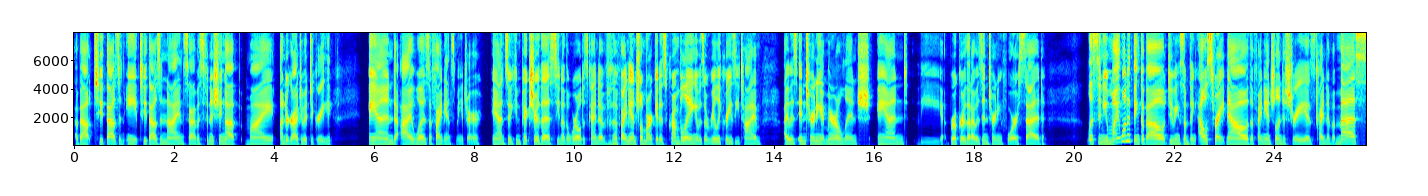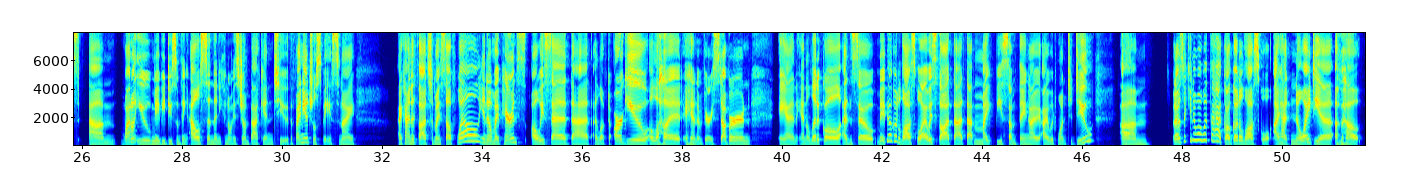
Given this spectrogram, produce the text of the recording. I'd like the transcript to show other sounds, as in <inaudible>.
about 2008, 2009. So I was finishing up my undergraduate degree and I was a finance major. And so you can picture this, you know, the world is kind of, <laughs> the financial market is crumbling. It was a really crazy time. I was interning at Merrill Lynch, and the broker that I was interning for said, Listen, you might want to think about doing something else right now. The financial industry is kind of a mess. Um, why don't you maybe do something else and then you can always jump back into the financial space. And i i kind of thought to myself well you know my parents always said that i love to argue a lot <laughs> and i'm very stubborn and analytical. And so maybe i'll go to law school. I always thought that that might be something i, I would want to do. Um, but i was like you know what what the heck i'll go to law school i had no idea <laughs> about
